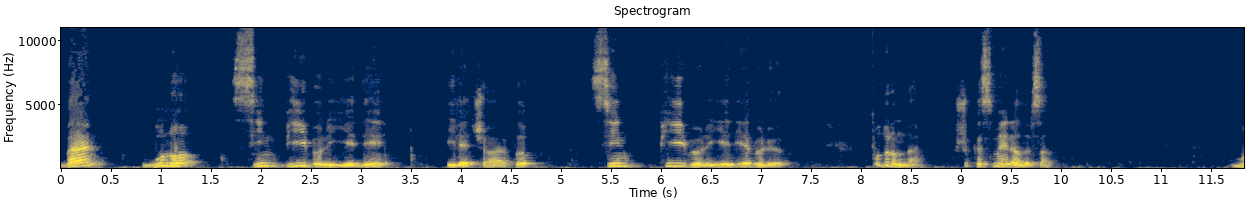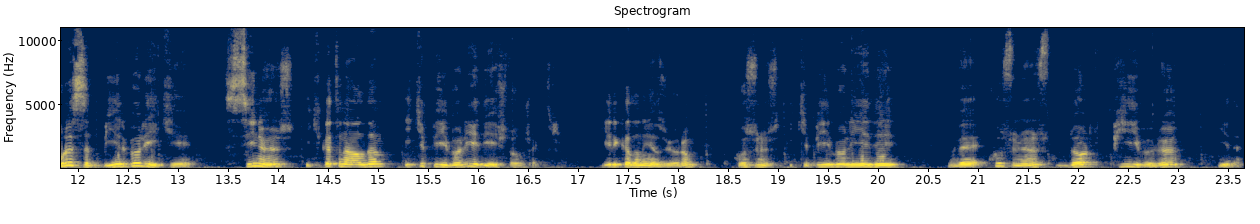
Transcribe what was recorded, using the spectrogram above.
Ben bunu sin pi bölü 7 ile çarpıp sin pi bölü 7'ye bölüyorum. Bu durumda şu kısmı ele alırsam burası 1 bölü 2 sinüs 2 katını aldım 2 pi bölü 7'ye eşit olacaktır. Geri kalanı yazıyorum. Kosinüs 2 pi bölü 7 ve kosinüs 4 pi bölü 7.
